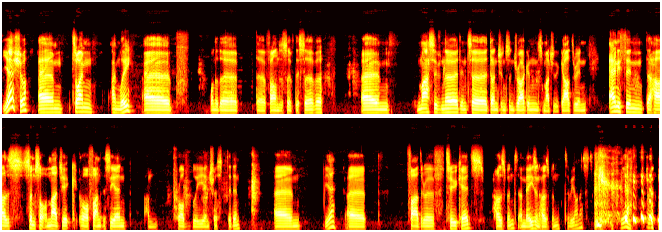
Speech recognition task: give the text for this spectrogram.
Yeah, sure. Um, so I'm I'm Lee, uh, one of the the founders of the server. Um, massive nerd into Dungeons and Dragons, Magic the Gathering, anything that has some sort of magic or fantasy in, I'm probably interested in. Um, yeah, uh, father of two kids, husband, amazing husband, to be honest. Yeah,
